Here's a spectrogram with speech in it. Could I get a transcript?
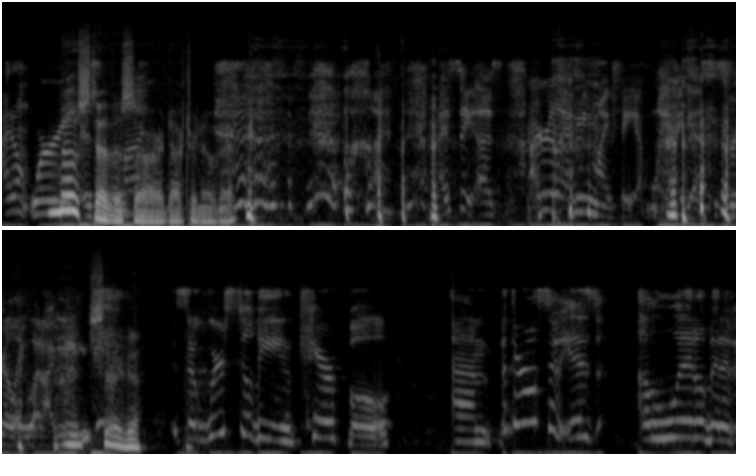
I don't worry. Most of much. us are, Dr. Novak. I say us. I really, I mean my family. I guess is really what I mean. Sure. Yeah. So we're still being careful, um, but there also is a little bit of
